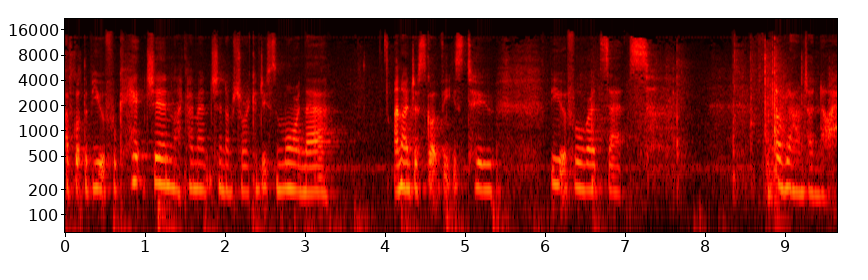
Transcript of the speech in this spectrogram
I've got the beautiful kitchen, like I mentioned, I'm sure I can do some more in there. And I just got these two beautiful red sets of lounge underwear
